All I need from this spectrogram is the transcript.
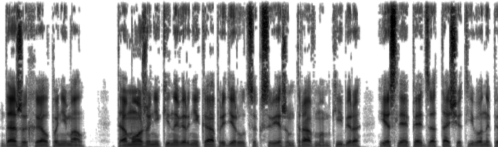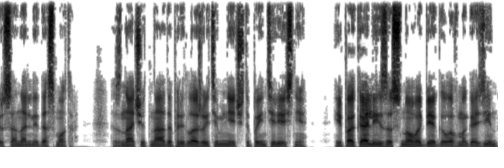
Даже Хелл понимал, таможенники наверняка придерутся к свежим травмам Кибера, если опять затащат его на персональный досмотр. Значит, надо предложить им нечто поинтереснее. И пока Лиза снова бегала в магазин,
